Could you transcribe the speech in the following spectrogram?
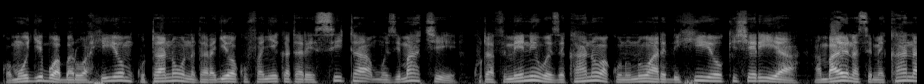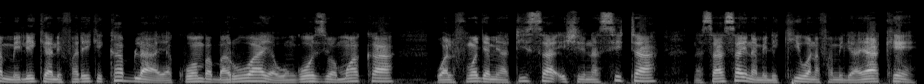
Kwa mujibu wa barua hiyo, mkutano unatarajiwa kufanyika tarehe 6 mwezi Machi kutathmini uwezekano wa kununua ardhi hiyo kisheria, ambayo inasemekana mmiliki alifariki kabla ya kuomba barua ya uongozi wa mwaka wa 1926 na sasa inamilikiwa na familia yake.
